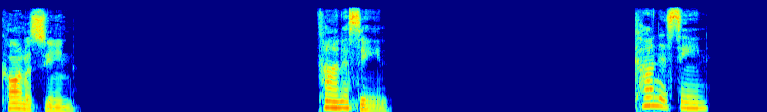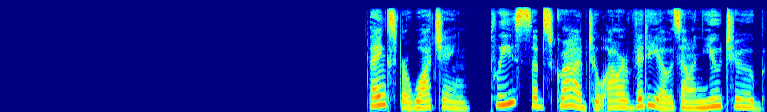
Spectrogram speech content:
Conocene. Conocene. Conocene. Thanks for watching. Please subscribe to our videos on YouTube.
